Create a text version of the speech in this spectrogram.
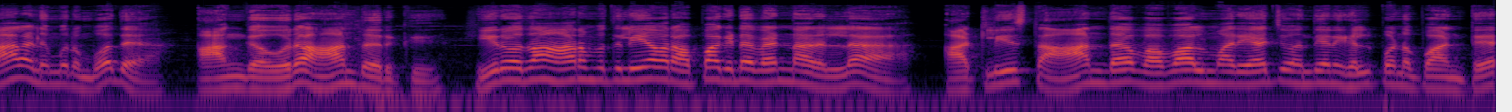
மேல நிமிரும் போது அங்க ஒரு ஆந்த இருக்கு. ஹீரோ தான் ஆரம்பத்திலேயே அவர் அப்பா கிட்ட வேணாரு அட்லீஸ்ட் ஆந்த வவால் மாதிரியாச்சும் வந்து எனக்கு ஹெல்ப் பண்ணுப்பான்ட்டு.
